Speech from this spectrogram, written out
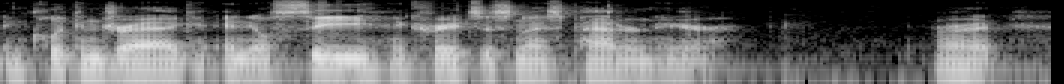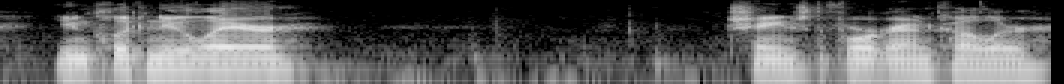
and click and drag and you'll see it creates this nice pattern here. Alright? You can click new layer change the foreground color.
